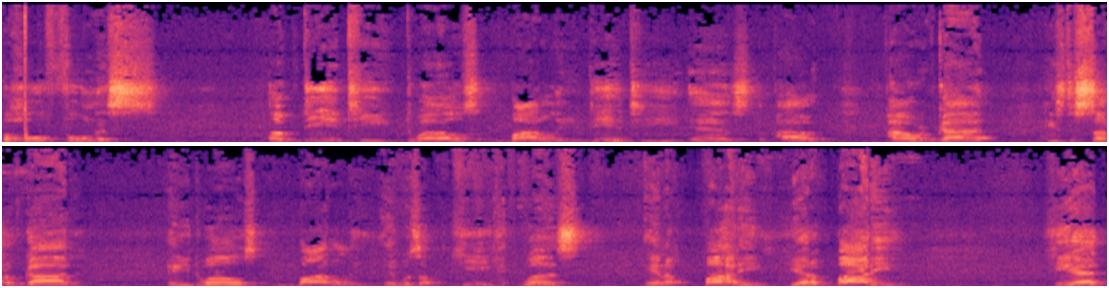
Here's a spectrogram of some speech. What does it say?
the whole fullness of deity dwells bodily. Deity is the power power of God. He's the Son of God, and he dwells bodily. It was a he was in a body. He had a body. He had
